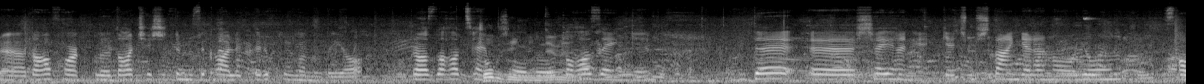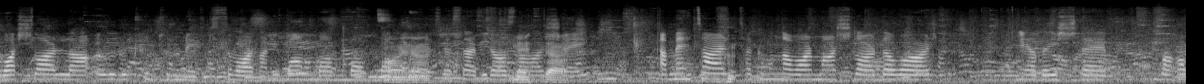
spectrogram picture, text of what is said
E, Daha farklı, daha çeşitli müzik aletleri kullanılıyor. Biraz daha tempolu, zengin değil mi? daha zengin. De e, şey hani geçmişten gelen o yoğun savaşlarla örülü kültürün etkisi var. Hani bam bam bam bam Aynen. sesler biraz daha Mehter. şey. Ya, mehter takımında var, marşlarda var. Ya da işte daha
